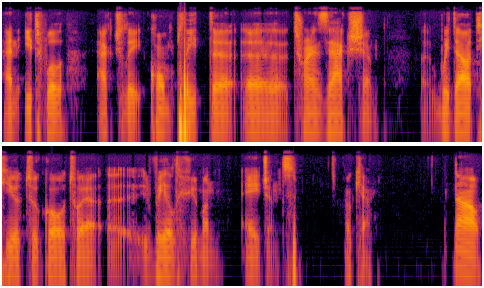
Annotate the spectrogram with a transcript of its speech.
and it will actually complete the uh, transaction uh, without you to go to a, a real human agent. Okay. Now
